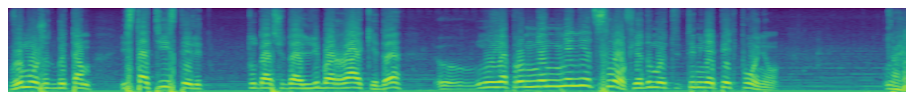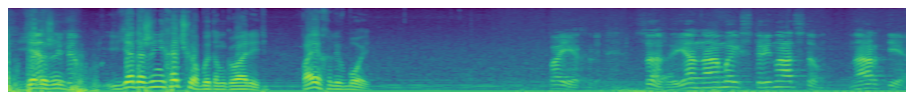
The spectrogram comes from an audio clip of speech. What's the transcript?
вы, может быть, там и статисты или туда-сюда, либо раки, да, Э, ну, я про, у меня, у меня нет слов, я думаю, ты, ты меня, Петь, понял. Я, Я даже, тебя- я даже не хочу об этом говорить. Поехали в бой. Поехали. Саша, я на МХ-13 на арте.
